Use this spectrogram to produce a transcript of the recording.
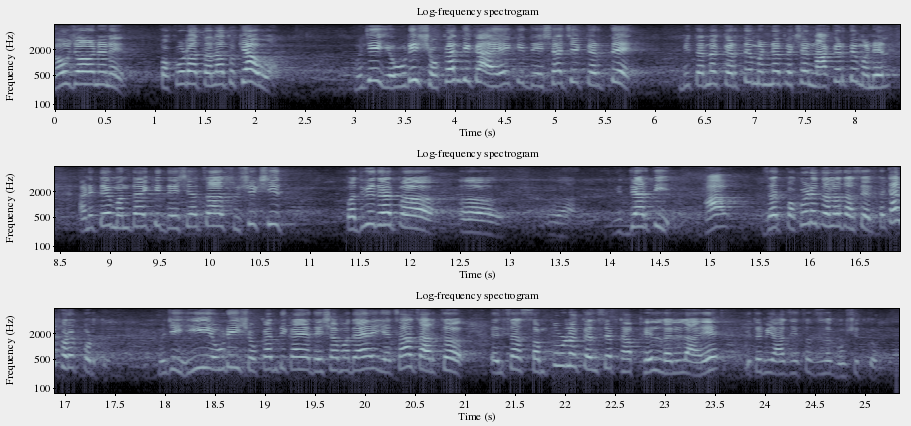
नौजवानाने पकोडा तला तो क्या हुआ? म्हणजे एवढी शोकांतिका आहे की देशाचे करते मी त्यांना करते म्हणण्यापेक्षा नाकर्ते म्हणेल. आणि ते म्हणताय की देशाचा सुशिक्षित पदवीधर प विद्यार्थी हा जर पकोडे तलत असेल तर काय फरक पडतो? म्हणजे ही एवढी शोकांतिका या देशामध्ये आहे याचाच अर्थ यांचा संपूर्ण कन्सेप्ट हा फेल झालेला आहे. इथं मी आज इथं तसं घोषित करतो.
